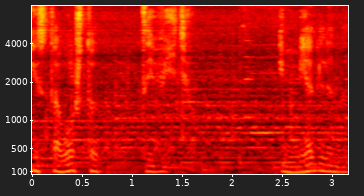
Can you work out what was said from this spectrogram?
из того, что ты видел. И медленно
